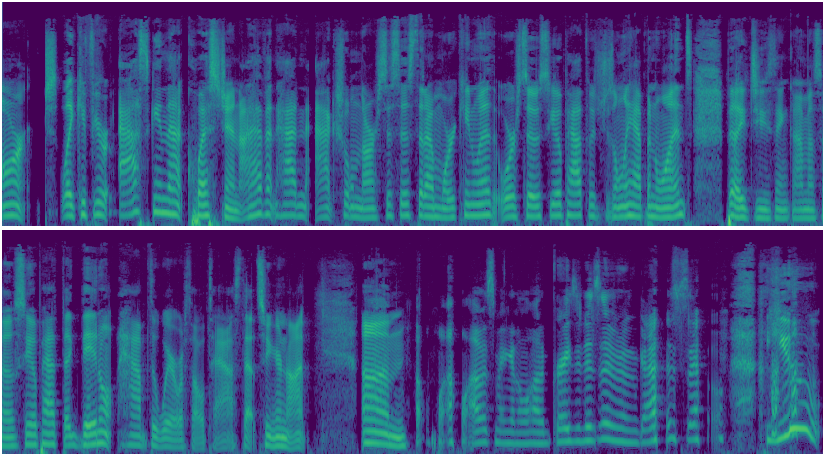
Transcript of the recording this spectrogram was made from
aren't. Like, if you're asking that question, I haven't had an actual narcissist that I'm working with or sociopath, which has only happened once. But like, do you think I'm a sociopath? Like, they don't have the wherewithal to ask that, so you're not. Um, Oh, wow, I was making a lot of crazy decisions, guys. So you,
